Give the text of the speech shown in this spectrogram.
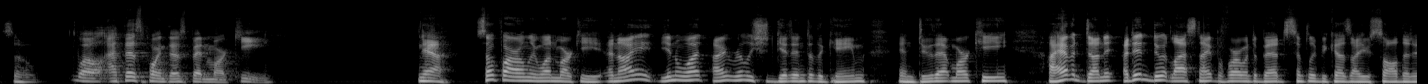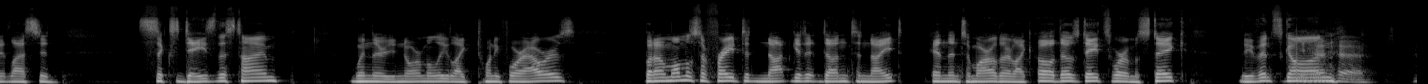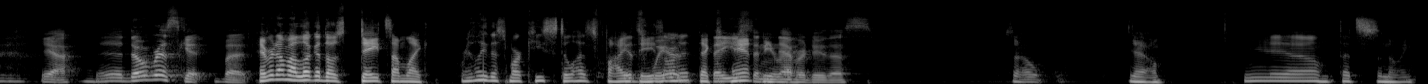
So Well, at this point, there's been Marquee. yeah, so far only one marquee, and I, you know what, I really should get into the game and do that marquee. I haven't done it. I didn't do it last night before I went to bed, simply because I saw that it lasted six days this time, when they're normally like twenty four hours. But I'm almost afraid to not get it done tonight, and then tomorrow they're like, "Oh, those dates were a mistake. The event's gone." yeah. Uh, don't risk it, but Every time I look at those dates, I'm like, really? This marquee still has five it's days weird. on it? That they can't used to be never right. do this. So, yeah. Yeah, that's annoying.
